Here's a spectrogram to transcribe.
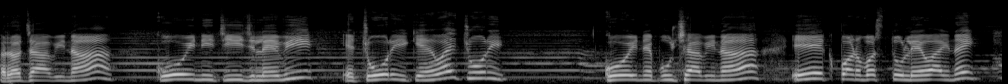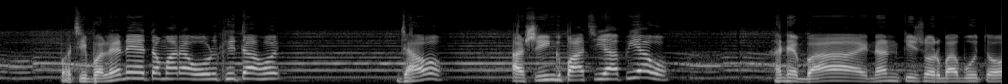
રજા વિના કોઈની ચીજ લેવી એ ચોરી કહેવાય ચોરી. કોઈને પૂછ્યા વિના એક પણ વસ્તુ લેવાય નહીં. પછી ભલે ને એ તમારા ઓળખીતા હોય. જાઓ, આ સિંગ પાછી આપી આવો. અને ભાઈ, નંદકિશોર બાબુ તો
